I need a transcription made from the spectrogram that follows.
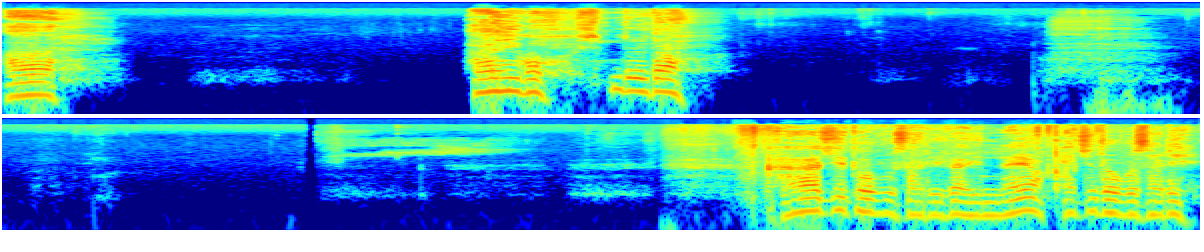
아, 아이고, 힘들다. 가지도부사리가 있네요. 가지도부사리.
